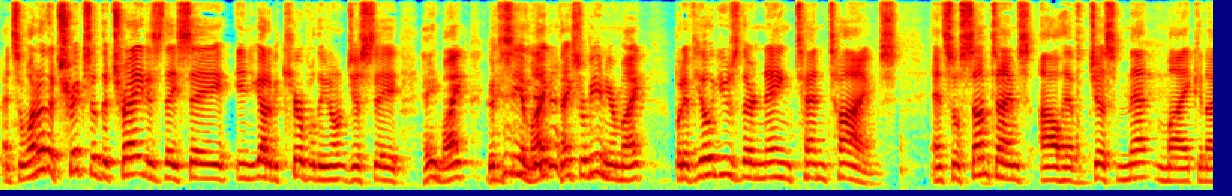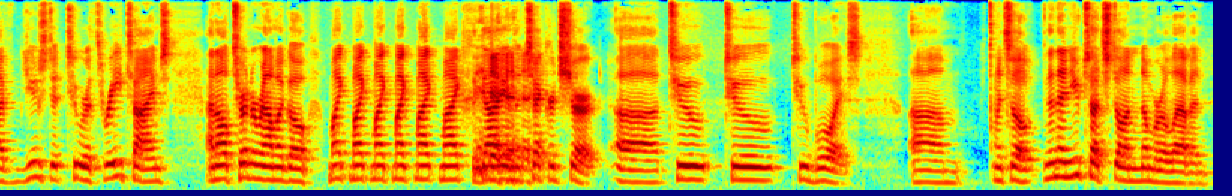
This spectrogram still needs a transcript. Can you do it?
And so one of the tricks of the trade is they say, and you got to be careful that you don't just say, hey, Mike, good to see you, Mike. Thanks for being here, Mike. But if you'll use their name 10 times, and so sometimes I'll have just met Mike and I've used it two or three times, and I'll turn around and go, Mike, Mike, Mike, Mike, Mike, Mike, the guy in the checkered shirt, uh, two, two, two boys. Um, and so, and then you touched on number 11.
